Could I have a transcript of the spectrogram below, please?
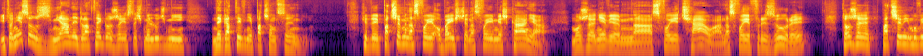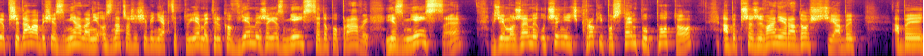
I to nie są zmiany dlatego, że jesteśmy ludźmi negatywnie patrzącymi. Kiedy patrzymy na swoje obejście, na swoje mieszkania, może nie wiem, na swoje ciała, na swoje fryzury, to, że patrzymy i mówimy, przydałaby się zmiana, nie oznacza, że siebie nie akceptujemy, tylko wiemy, że jest miejsce do poprawy. Jest miejsce, gdzie możemy uczynić kroki postępu po to, aby przeżywanie radości, aby, aby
